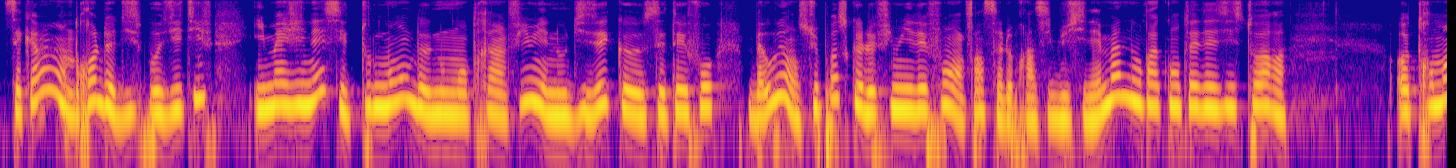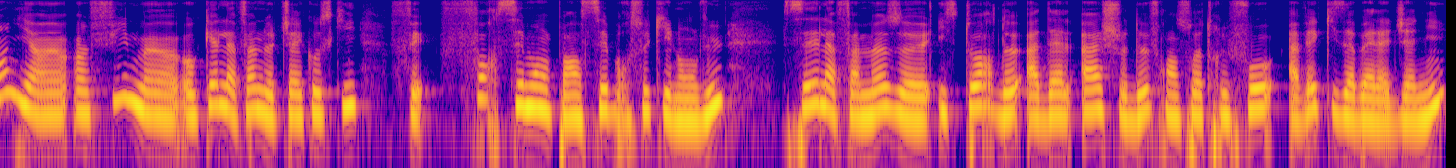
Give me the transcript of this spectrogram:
C'est quand même un drôle de dispositif. Imaginez si tout le monde nous montrait un film et nous disait que c'était faux. Bah oui, on suppose que le film il est faux. Enfin, c'est le principe du cinéma de nous raconter des histoires. Autrement, il y a un, un film euh, auquel la femme de Tchaïkovski fait forcément penser pour ceux qui l'ont vu. C'est la fameuse euh, histoire de Adèle H de François Truffaut avec Isabelle Adjani.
